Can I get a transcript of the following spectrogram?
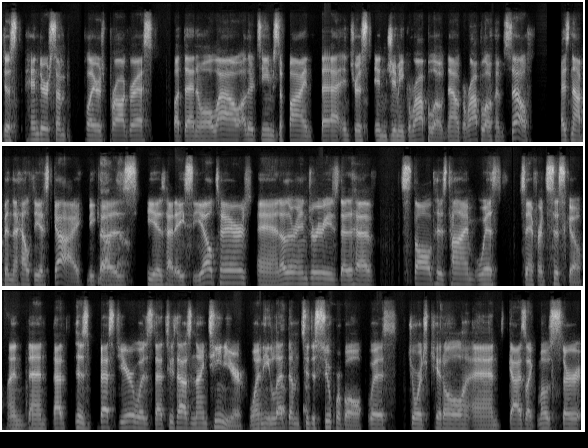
just hinder some players' progress. But then it will allow other teams to find that interest in Jimmy Garoppolo. Now, Garoppolo himself has not been the healthiest guy because he has had ACL tears and other injuries that have stalled his time with San Francisco. And then that his best year was that 2019 year when he led them to the Super Bowl with George Kittle and guys like Mostert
